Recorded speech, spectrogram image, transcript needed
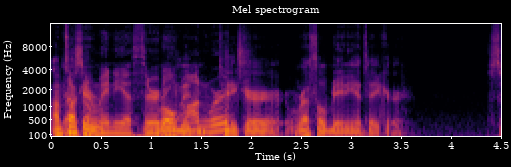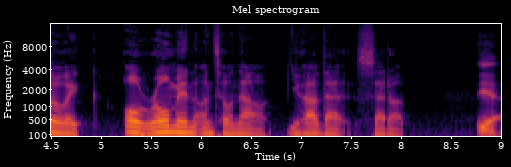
I'm talking WrestleMania 30 Roman onwards? taker, WrestleMania taker. So like, oh Roman until now, you have that set up. Yeah.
